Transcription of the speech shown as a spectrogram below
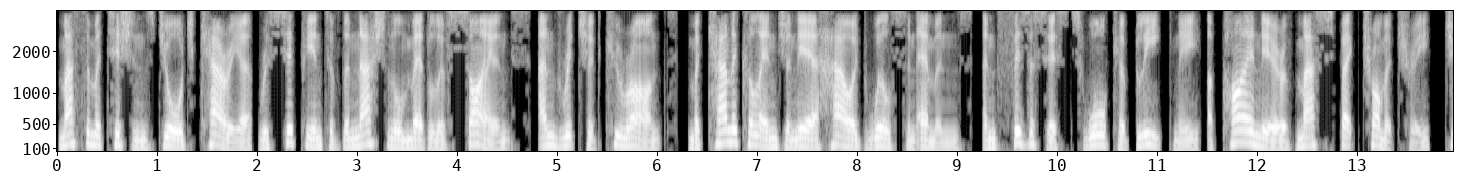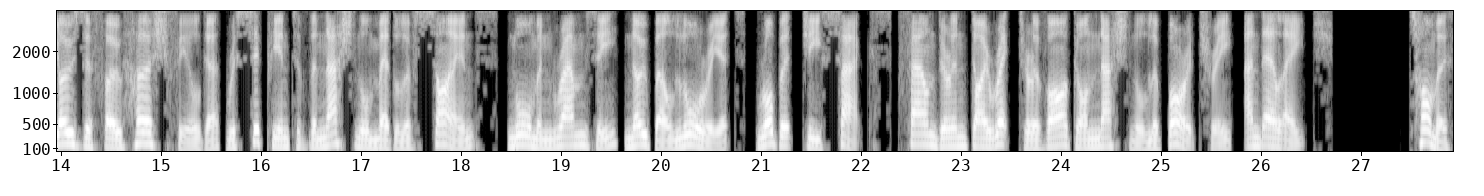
mathematicians George Carrier, recipient of the National Medal of Science, and Richard Courant, mechanical engineer Howard Wilson Emmons, and physicists Walker Bleakney, a pioneer of mass spectrometry, Joseph O. Hirschfelder, recipient of the National Medal of Science, Norman Ramsey, Nobel laureate, Robert G. Sachs, founder and director of Argonne National Laboratory, and L.H. Thomas,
